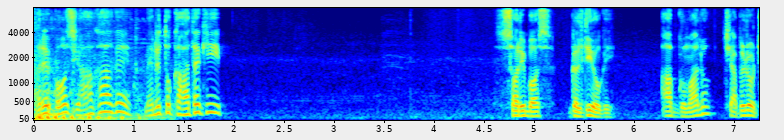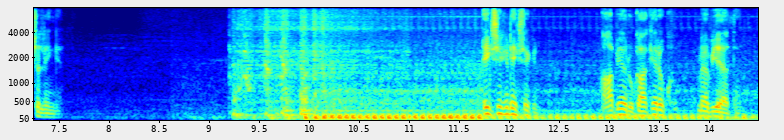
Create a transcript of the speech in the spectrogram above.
अरे बॉस, यहाँ कहाँ गए? मैंने तो कहा था कि सॉरी बॉस, गलती हो गई। आप घुमा लो, चैपल रोड चलेंगे। एक सेकंड एक सेकंड। आप यहाँ रुका के रखो मैं अभी आता हूँ।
